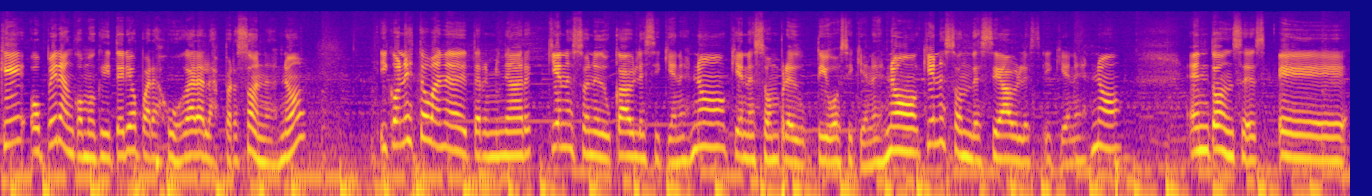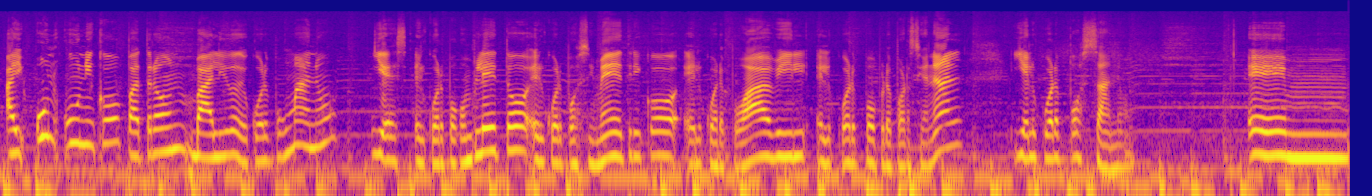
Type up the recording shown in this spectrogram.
que operan como criterio para juzgar a las personas, ¿no? Y con esto van a determinar quiénes son educables y quiénes no, quiénes son productivos y quiénes no, quiénes son deseables y quiénes no. Entonces, eh, hay un único patrón válido de cuerpo humano y es el cuerpo completo, el cuerpo simétrico, el cuerpo hábil, el cuerpo proporcional y el cuerpo sano. Em,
